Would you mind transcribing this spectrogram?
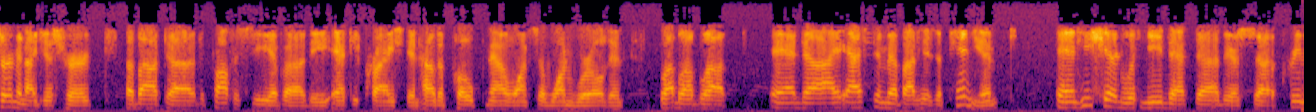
sermon I just heard about uh, the prophecy of uh, the Antichrist and how the Pope now wants a one world and blah blah blah. And uh, I asked him about his opinion, and he shared with me that uh, there's uh, pre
